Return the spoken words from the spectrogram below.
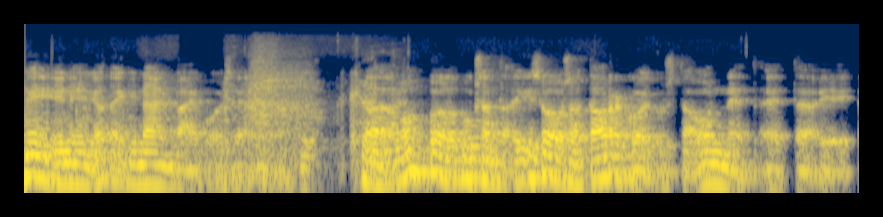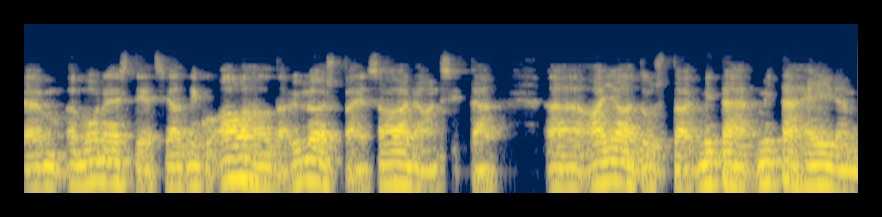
niin, niin, jotenkin näin päin voisi Kyllä. Loppujen lopuksi iso osa tarkoitusta on, että, että monesti että sieltä niin kuin alhaalta ylöspäin saadaan sitä ajatusta, että mitä, mitä heidän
